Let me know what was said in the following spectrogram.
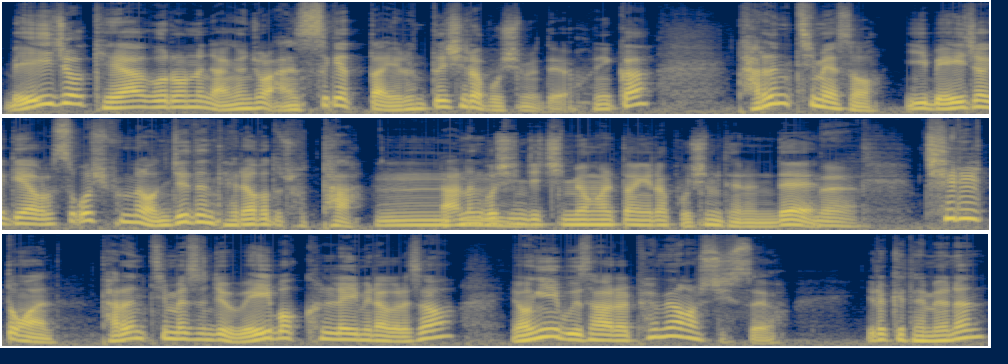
메이저 계약으로는 양현종을 안 쓰겠다 이런 뜻이라 보시면 돼요. 그러니까 다른 팀에서 이 메이저 계약으로 쓰고 싶으면 언제든 데려가도 좋다라는 음. 것이 이제 지명 할당이라 보시면 되는데 네. 7일 동안 다른 팀에서 이제 waiver claim이라 그래서 영입 의사를 표명할 수 있어요. 이렇게 되면은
